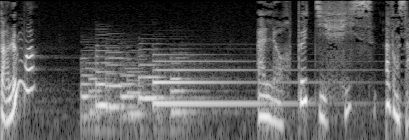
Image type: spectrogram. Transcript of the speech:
parle-moi. Alors petit-fils avança.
